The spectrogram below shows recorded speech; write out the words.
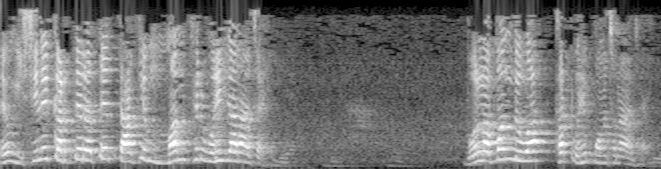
इसीलिए करते रहते ताकि मन फिर वहीं जाना चाहिए। बोलना बंद हुआ, खट वहीं पहुँचना चाहिए।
